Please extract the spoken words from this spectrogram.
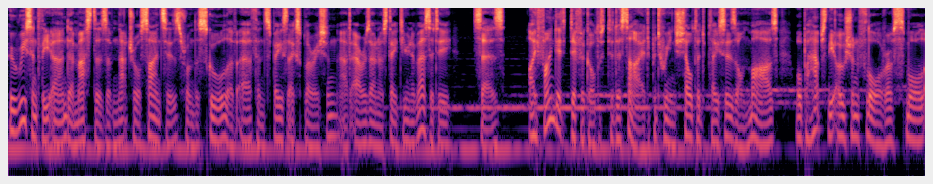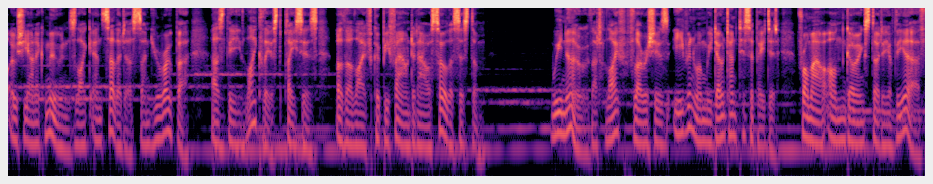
who recently earned a Master's of Natural Sciences from the School of Earth and Space Exploration at Arizona State University, says, I find it difficult to decide between sheltered places on Mars or perhaps the ocean floor of small oceanic moons like Enceladus and Europa as the likeliest places other life could be found in our solar system. We know that life flourishes even when we don't anticipate it from our ongoing study of the Earth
